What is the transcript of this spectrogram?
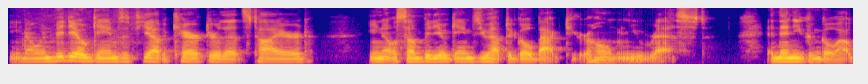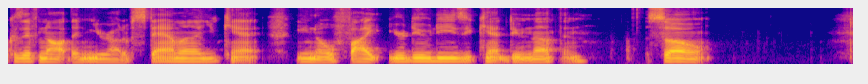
You know, in video games, if you have a character that's tired, you know, some video games you have to go back to your home and you rest. And then you can go out because if not, then you're out of stamina. You can't, you know, fight your duties. You can't do nothing. So I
